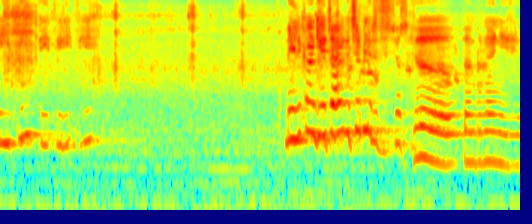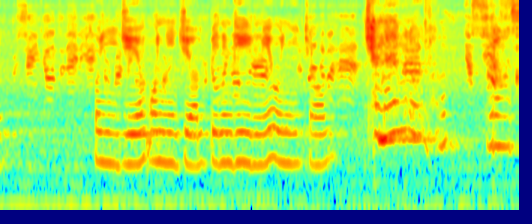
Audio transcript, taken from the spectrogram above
Baby, baby, baby. Melikan GTA'ya geçebiliriz istiyorsan. Yo, ben bunu oynayacağım. Oynayacağım, oynayacağım. Benim değil mi? Oynayacağım. Kendine bunu vur falan. Vuramaz.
